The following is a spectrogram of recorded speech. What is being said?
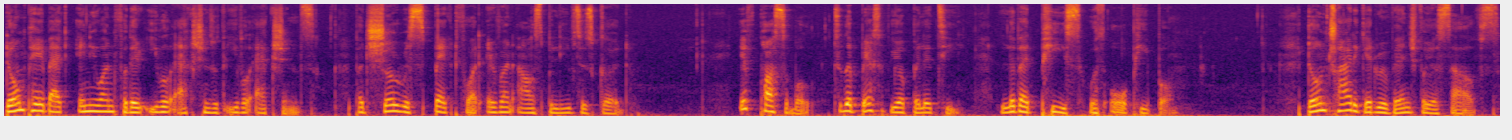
Don't pay back anyone for their evil actions with evil actions, but show respect for what everyone else believes is good. If possible, to the best of your ability, live at peace with all people. Don't try to get revenge for yourselves,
